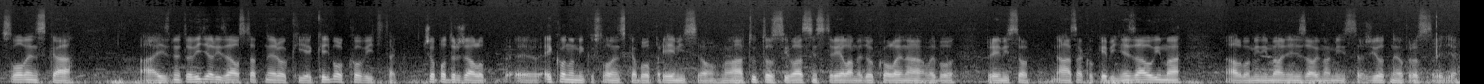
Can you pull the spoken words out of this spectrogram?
Slovenska. A sme to videli za ostatné roky. Keď bol COVID, tak čo podržalo e, ekonomiku Slovenska bol priemysel. No a tuto si vlastne strieľame do kolena, lebo priemysel nás ako keby nezaujíma, alebo minimálne nezaujíma ministra životného prostredia.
